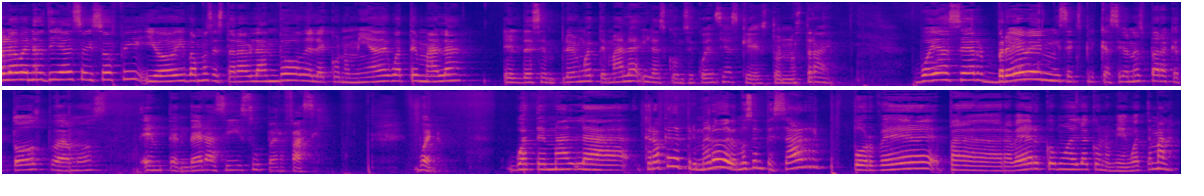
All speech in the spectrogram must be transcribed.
Hola, buenos días, soy Sofi y hoy vamos a estar hablando de la economía de Guatemala, el desempleo en Guatemala y las consecuencias que esto nos trae. Voy a ser breve en mis explicaciones para que todos podamos entender así súper fácil. Bueno, Guatemala, creo que de primero debemos empezar por ver, para ver cómo es la economía en Guatemala.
